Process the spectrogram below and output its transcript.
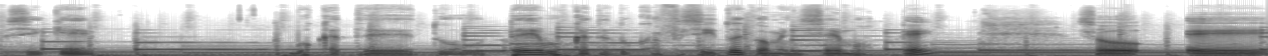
Así que búscate tu té, búscate tu cafecito y comencemos, ¿ok? So, eh,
